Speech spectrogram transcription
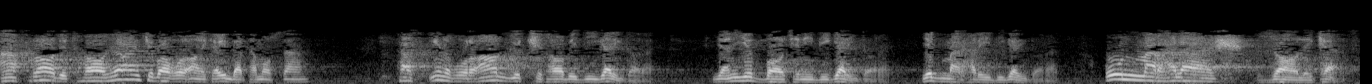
افراد طاهرند که با قرآن کریم در تماسند پس این قرآن یک کتاب دیگری دارد. یعنی یک باطنی دیگری دارد. یک مرحله دیگری دارد. اون مرحلهش زالکه است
